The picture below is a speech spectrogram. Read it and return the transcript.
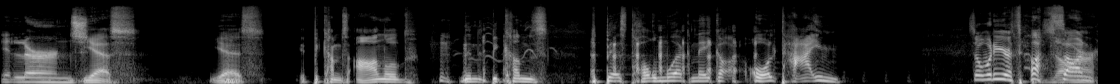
It learns. yes. Yes. It becomes Arnold. then it becomes the best homework maker all time. So what are your thoughts on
